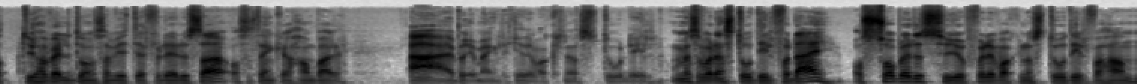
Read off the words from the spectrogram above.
at du har veldig dårlig samvittighet for det du sa, og så tenker han bare jeg bryr meg egentlig ikke, det var ikke noe stor deal. Men så var det en stor deal for deg, og så ble du sur for det var ikke noe stor deal for han.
